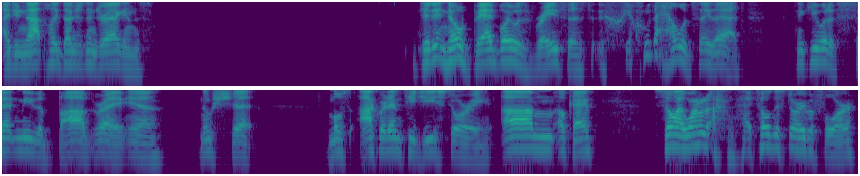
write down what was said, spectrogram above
I do not play Dungeons and Dragons. Didn't know Bad Boy was racist. Who the hell would say that? I think he would have sent me the Bob. Right, yeah. No shit. Most awkward MTG story. Um, okay. So I wanted I told this story before.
